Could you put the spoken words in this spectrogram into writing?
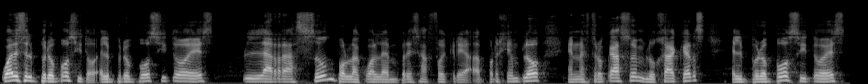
¿Cuál es el propósito? El propósito es la razón por la cual la empresa fue creada. Por ejemplo, en nuestro caso, en Blue Hackers, el propósito es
